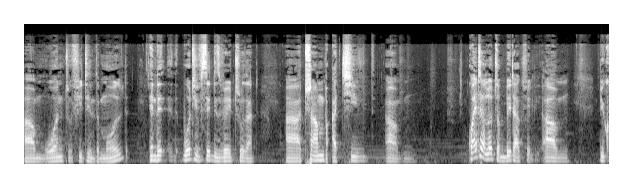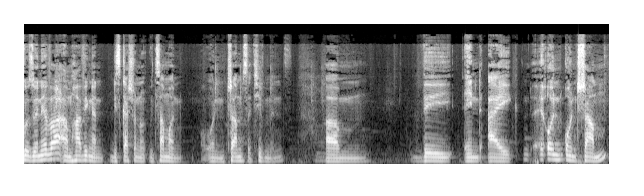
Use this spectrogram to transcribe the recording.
um, want to fit in the mold. And the, what you've said is very true. That uh, Trump achieved um, quite a lot of bit actually. Um, because whenever I'm having a discussion with someone on Trump's achievements, um, they and I on on Trump,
